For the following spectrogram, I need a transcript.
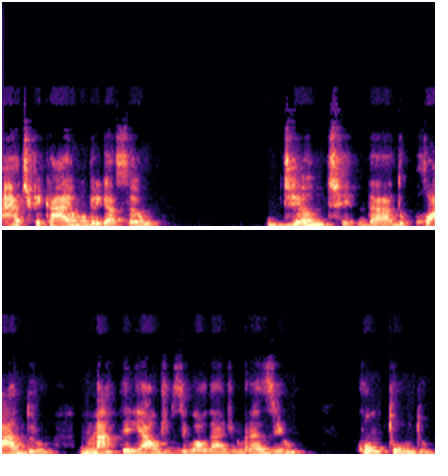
ratificar é uma obrigação diante da, do quadro material de desigualdade no Brasil. Contudo,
